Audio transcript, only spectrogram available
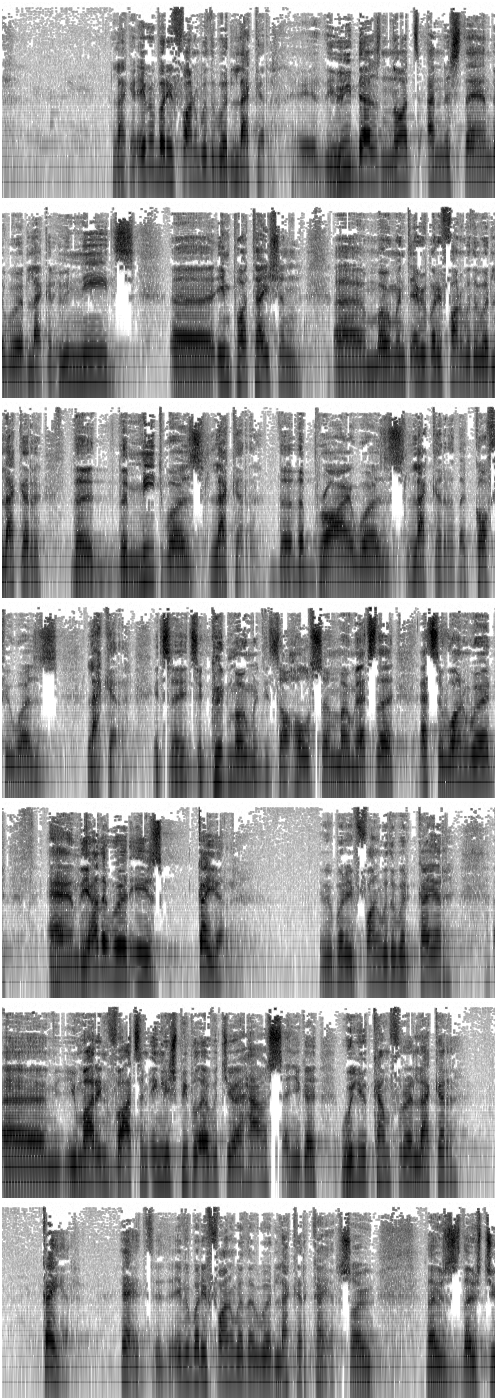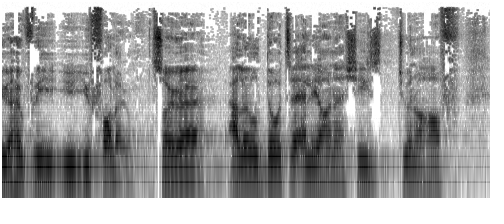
Lekker. Everybody fun with the word lekker. Uh, who does not understand the word lekker? Who needs uh, importation uh, moment? Everybody fun with the word lekker. The, the meat was lekker. The, the braai was lekker. The coffee was lekker. It's a, it's a good moment. It's a wholesome moment. That's the, that's the one word. And the other word is kuier. Everybody fun with the word kuier? Um, you might invite some English people over to your house and you go, Will you come for a lekker kuier? Yeah, it, everybody fun with the word lekker kuier. So those, those two, hopefully you, you follow. So uh, our little daughter, Eliana, she's two and a half,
